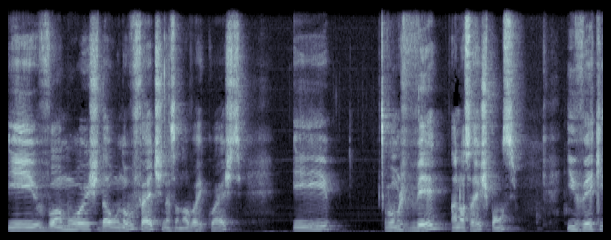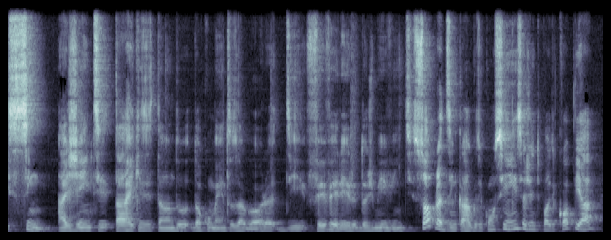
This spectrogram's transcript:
e vamos dar um novo fetch nessa nova request e vamos ver a nossa response e ver que sim, a gente está requisitando documentos agora de fevereiro de 2020. Só para desencargo de consciência, a gente pode copiar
